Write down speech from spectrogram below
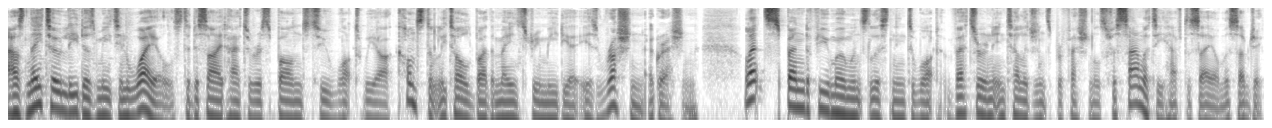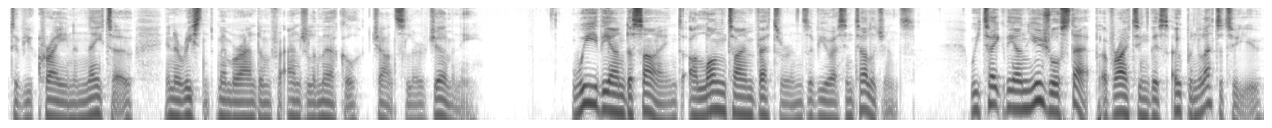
As NATO leaders meet in Wales to decide how to respond to what we are constantly told by the mainstream media is Russian aggression, let's spend a few moments listening to what veteran intelligence professionals for sanity have to say on the subject of Ukraine and NATO in a recent memorandum for Angela Merkel, Chancellor of Germany. We, the undersigned, are long-time veterans of US intelligence we take the unusual step of writing this open letter to you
